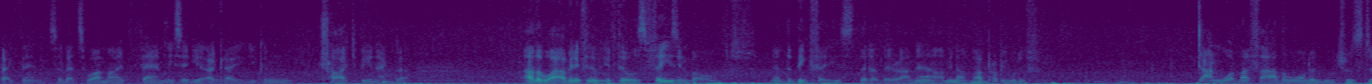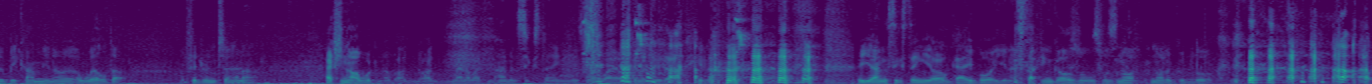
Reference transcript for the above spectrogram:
back then, so that's why my family said, yeah, okay, you can try to be an actor. Otherwise, I mean, if there, if there was fees involved, you know, the big fees that are, there are now, I mean, I, I mm. probably would have done what my father wanted, which was to become, you know, a welder, a fitter and turner. Actually, no, I wouldn't have. I, I ran away from home at 16. There's no way I was going to do that. You know? a young 16 year old gay boy, you know, stuck in Gosnells was not, not a good look.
